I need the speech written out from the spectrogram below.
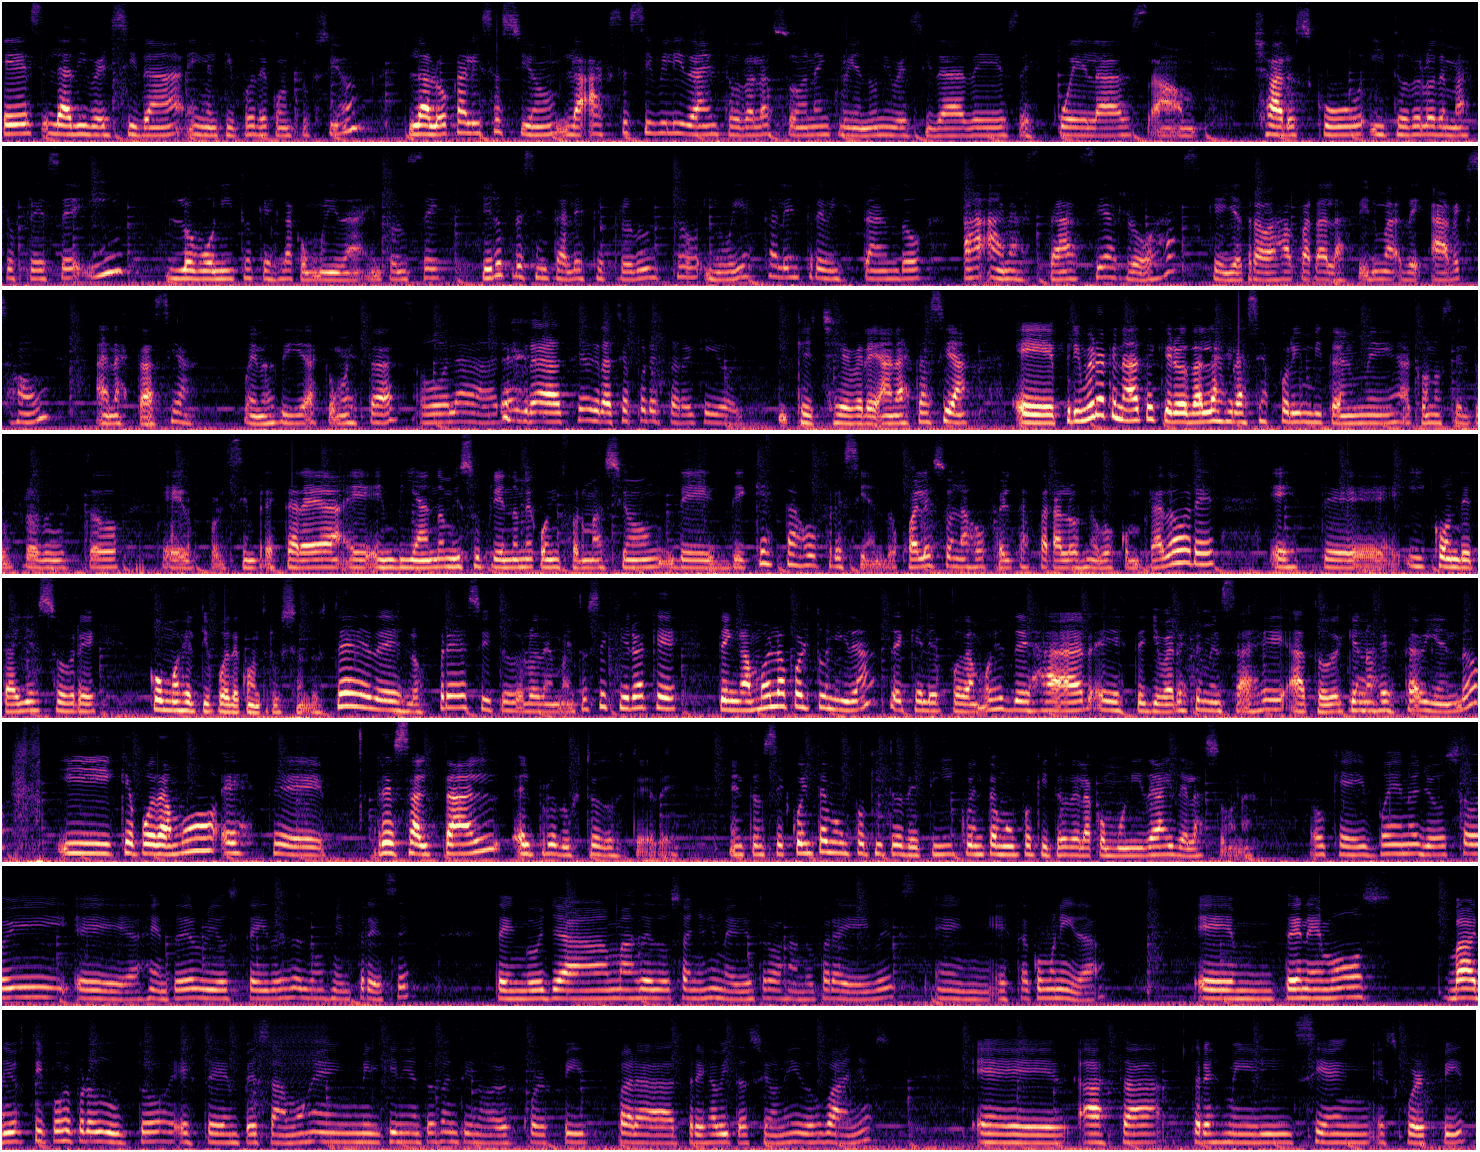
es la diversidad en el tipo de construcción, la localización, la accesibilidad en toda la zona, incluyendo universidades, escuelas, um, charter school y todo lo demás que ofrece y lo bonito que es la comunidad. Entonces, quiero presentarle este producto y voy a estar entrevistando a Anastasia Rojas, que ella trabaja para la firma de Avex Home. Anastasia, buenos días, ¿cómo estás? Hola, Ara, gracias, gracias por estar aquí hoy. Qué chévere. Anastasia, eh, primero que nada te quiero dar las gracias por invitarme a conocer tu producto, eh, por siempre estar eh, enviándome y supliéndome con información de, qué estás ofreciendo, cuáles son las ofertas para los nuevos compradores este, y con detalles sobre cómo es el tipo de construcción de ustedes, los precios y todo lo demás. Entonces quiero que tengamos la oportunidad de que le podamos dejar este, llevar este mensaje a todo el que nos está viendo y que podamos este, resaltar el producto de ustedes. Entonces, cuéntame un poquito de ti, cuéntame un poquito de la comunidad y de la zona. Ok, bueno, yo soy eh, agente de real estate desde el 2013. Tengo ya más de dos años y medio trabajando para AVEX en esta comunidad. Em, tenemos varios tipos de productos. Este, empezamos en 1529 square feet para tres habitaciones y dos baños. Eh, hasta 3.100 square feet.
